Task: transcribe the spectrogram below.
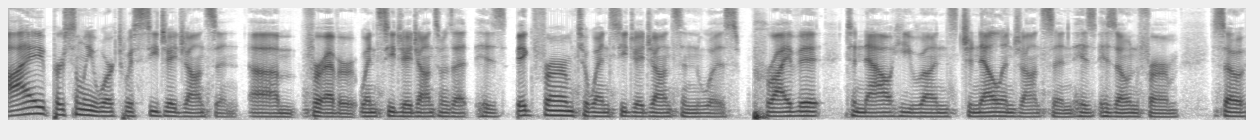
I personally worked with CJ Johnson um, forever. When CJ Johnson was at his big firm, to when CJ Johnson was private, to now he runs Janelle and Johnson, his his own firm. So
